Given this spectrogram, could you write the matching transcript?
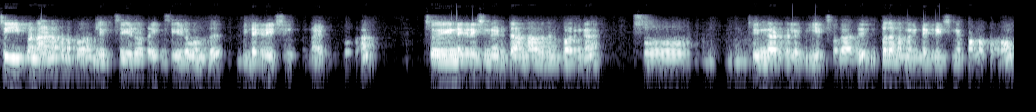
so இப்போ நான் என்ன பண்ண போகிறேன் லெஃப்ட் சைடும் ரைட் சைடும் வந்து இன்டகிரேஷன் நான் எடுத்து போகிறேன் ஸோ இன்டகிரேஷன் எடுத்தா என்ன ஆகுதுன்னு பாருங்க. ஸோ இந்த இடத்துல டிஎக்ஸ் வராது. இப்போ தான் நம்ம இன்டகிரேஷனே பண்ண போகிறோம்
